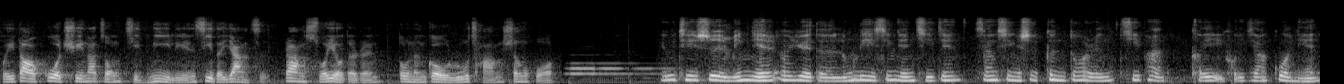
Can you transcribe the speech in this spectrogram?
回到过去那种紧密联系的样子，让所有的人都能够如常生活。尤其是明年二月的农历新年期间，相信是更多人期盼。可以回家过年。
